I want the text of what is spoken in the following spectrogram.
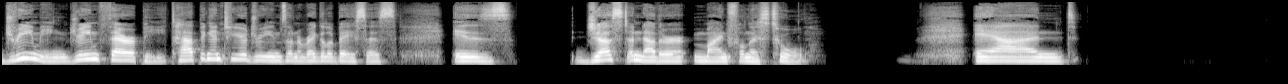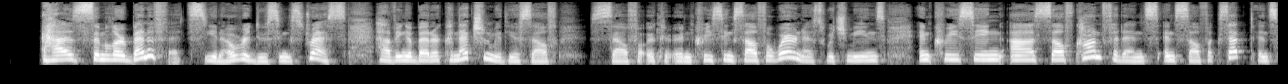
dreaming, dream therapy, tapping into your dreams on a regular basis is just another mindfulness tool. And has similar benefits, you know, reducing stress, having a better connection with yourself, self increasing self awareness, which means increasing uh, self confidence and self acceptance,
